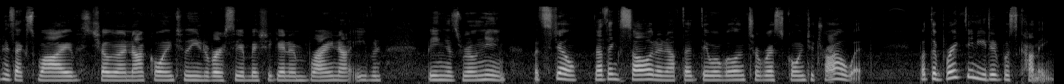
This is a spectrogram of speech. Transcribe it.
His ex-wife's children not going to the University of Michigan, and Brian not even being his real name but still, nothing solid enough that they were willing to risk going to trial with. But the break they needed was coming.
